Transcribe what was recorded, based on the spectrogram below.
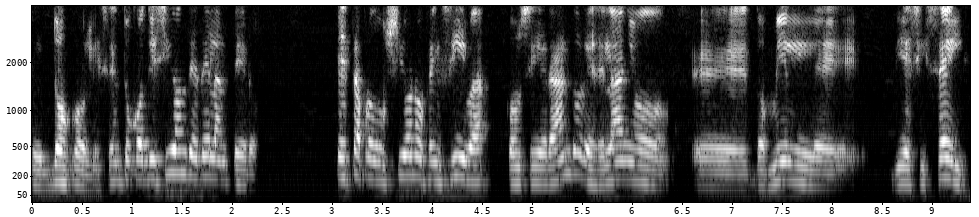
2 goles. En tu condición de delantero, esta producción ofensiva, considerando desde el año 2016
